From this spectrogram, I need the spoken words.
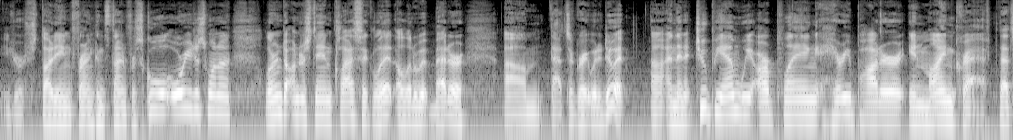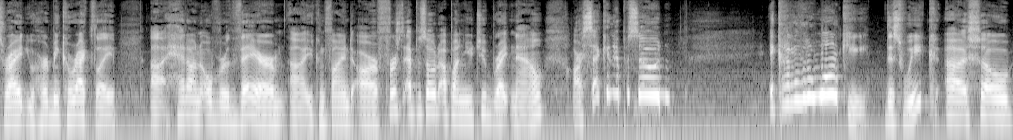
you're studying Frankenstein for school or you just want to learn to understand classic lit a little bit better, um, that's a great way to do it. Uh, and then at 2 p.m., we are playing Harry Potter in Minecraft. That's right, you heard me correctly. Uh, head on over there. Uh, you can find our first episode up on YouTube right now. Our second episode it got a little wonky this week. Uh, so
